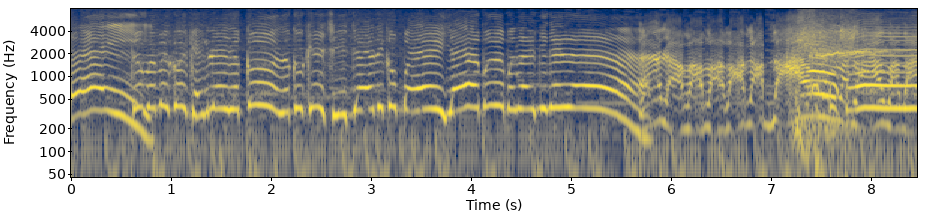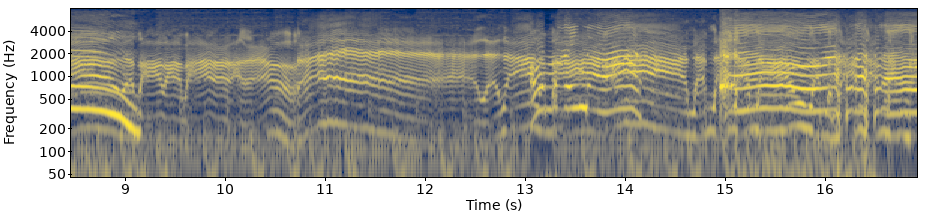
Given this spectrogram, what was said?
เฮ้ยถ้ามันไม่ค่อยแข็งแรงแล้วก็ แล้วก็แค่ฉีดยาที่เข้าไปยาเพิ่มพลังยังไงล่ะเอาไปนะ น้ำน้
